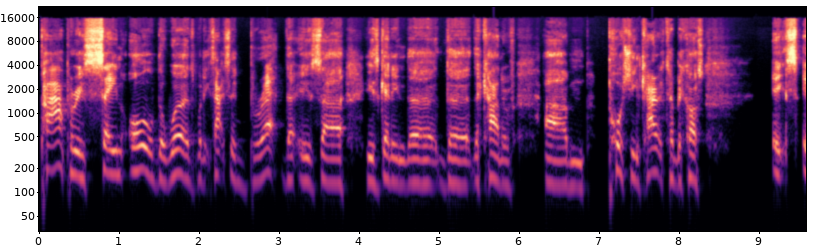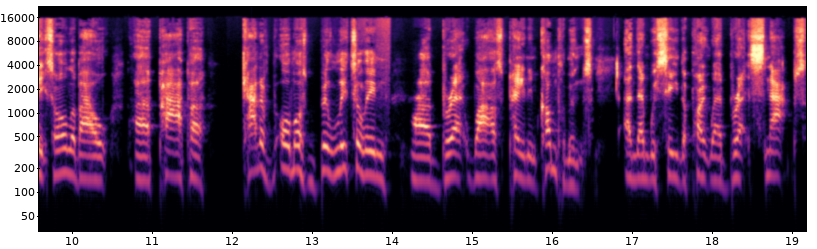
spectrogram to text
Papa is saying all of the words, but it's actually Bret that is uh, is getting the the the kind of um, pushing character because it's it's all about uh, Papa kind of almost belittling uh, Bret whilst paying him compliments. And then we see the point where Bret snaps,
